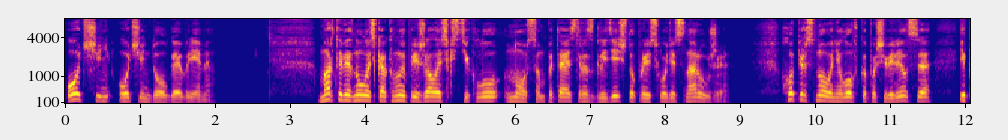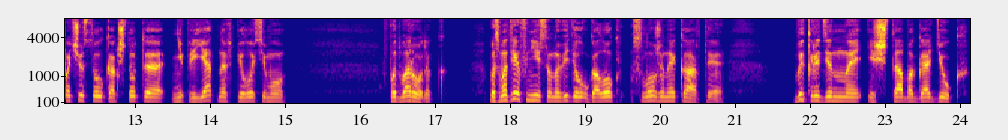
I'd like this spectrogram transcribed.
очень-очень долгое время. Марта вернулась к окну и прижалась к стеклу носом, пытаясь разглядеть, что происходит снаружи. Хоппер снова неловко пошевелился и почувствовал, как что-то неприятно впилось ему в подбородок. Посмотрев вниз, он увидел уголок сложенной карты, выкраденной из штаба гадюк,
